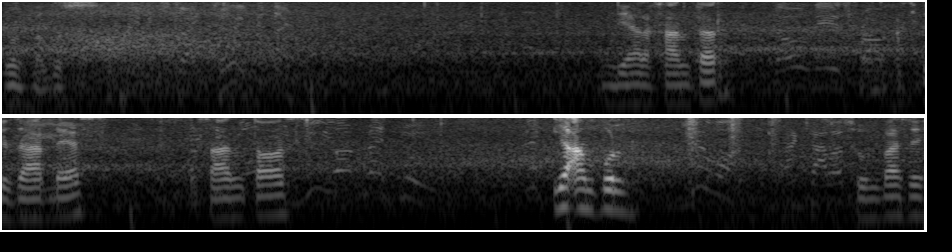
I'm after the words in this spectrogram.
Hmm, bagus. Dia Alex Hunter. Kasih ke Zardes. Santos. Ya ampun, Sumpah sih.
